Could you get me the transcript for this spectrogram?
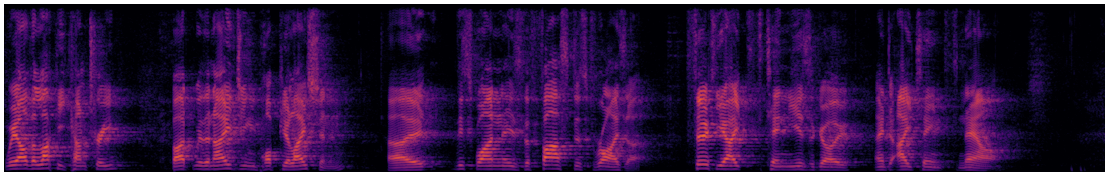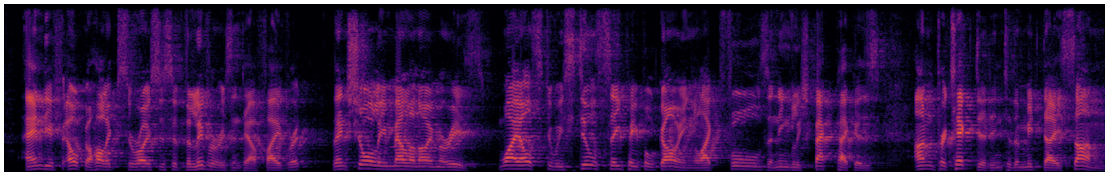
we are the lucky country, but with an ageing population, uh, this one is the fastest riser 38th 10 years ago and 18th now. And if alcoholic cirrhosis of the liver isn't our favourite, then surely melanoma is. Why else do we still see people going like fools and English backpackers unprotected into the midday sun?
